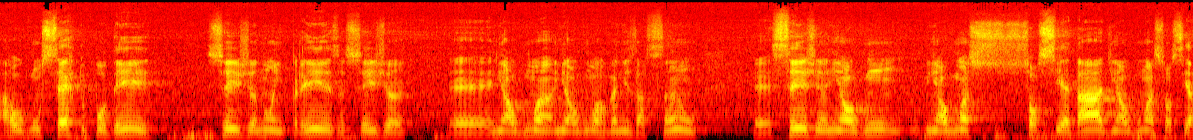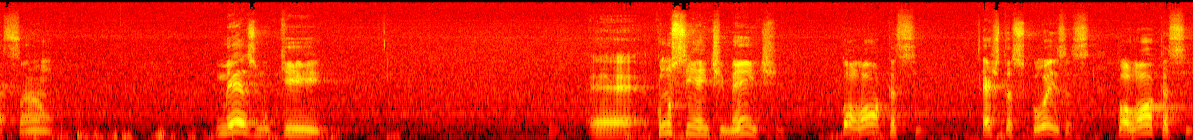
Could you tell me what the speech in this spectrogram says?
algum certo poder, seja numa empresa, seja é, em, alguma, em alguma organização, é, seja em, algum, em alguma sociedade, em alguma associação, mesmo que é, conscientemente, coloca-se estas coisas, coloca-se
